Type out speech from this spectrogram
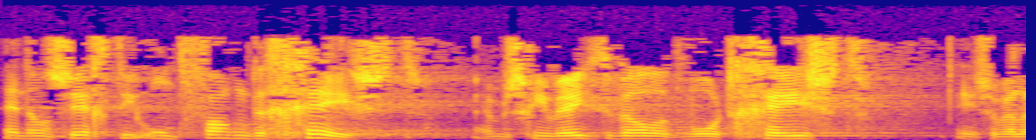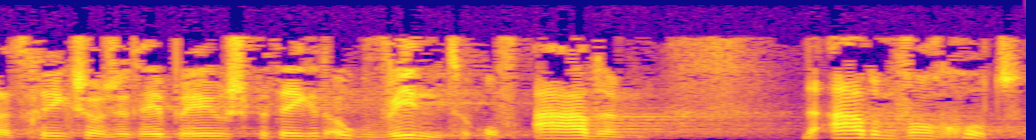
En dan zegt hij ontvang de geest. En misschien weet je wel, het woord geest, in zowel het Grieks als het Hebreeuws, betekent ook wind of adem. De adem van God.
